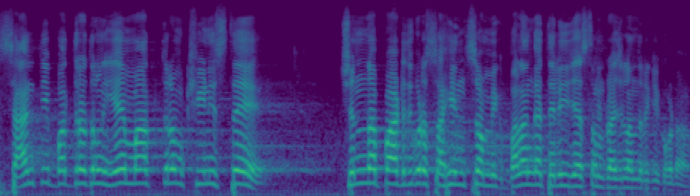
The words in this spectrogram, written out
శాంతి భద్రతలను ఏమాత్రం క్షీణిస్తే చిన్నపాటిది కూడా సహించం. మీకు బలంగా తెలియజేస్తాం ప్రజలందరికీ కూడా.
